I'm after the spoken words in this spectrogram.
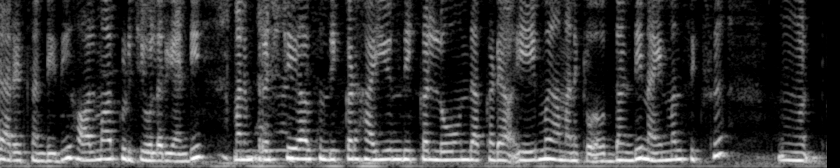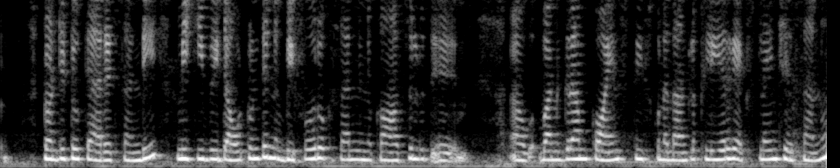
క్యారెట్స్ అండి ఇది. హాల్ మార్క్డ్ జ్యువెలరీ అండి. మనం ట్రెస్ట్ చేయాల్సి ఉంది ఇక్కడ హై ఉంది ఇక్కడ లో ఉంది అక్కడ ఏం మనకి వద్దండి. Nine one six twenty two carats అండి. మీకు ఇవి డౌట్ ఉంటే నేను బిఫోర్ ఒకసారి నేను కాసులు వన్ గ్రామ్ కాయిన్స్ తీసుకున్న దాంట్లో క్లియర్గా ఎక్స్ప్లెయిన్ చేశాను.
